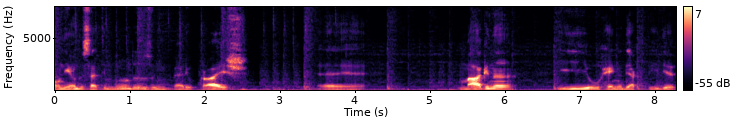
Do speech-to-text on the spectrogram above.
União dos Sete Mundos, o Império Christ, é, Magna e o Reino de Actília,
